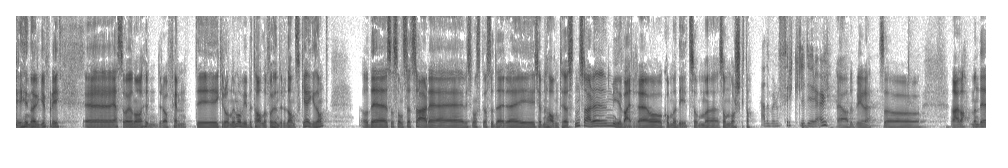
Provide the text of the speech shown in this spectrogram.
i Norge. fordi eh, jeg så jo nå 150 kroner må vi betale for 100 danske. ikke sant? Og det, så sånn sett så er det, hvis man skal studere i København til høsten, så er det mye verre å komme dit som, eh, som norsk, da. Ja, det blir noe fryktelig dyre øl. Ja, det blir det. Så Nei da. Men det,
